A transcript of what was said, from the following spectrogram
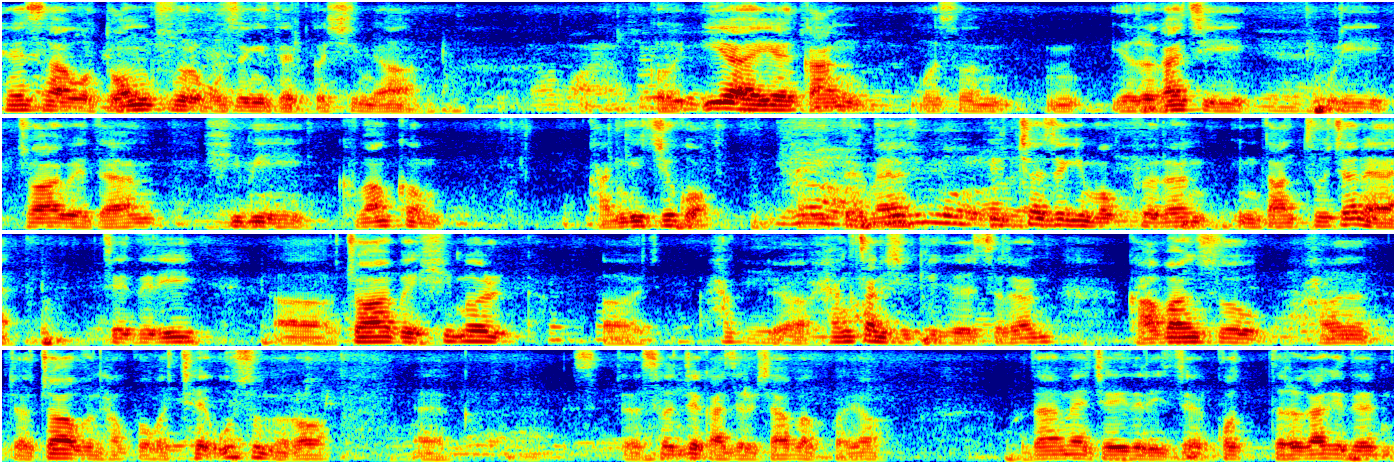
회사하고 동수로 구성이 될 것이며 그 이하에 간 무슨 음, 여러 가지 우리 조합에 대한 힘이 그만큼 강해지고 하기 때문에 일차적인 목표는 임단투 전에 저희들이 어, 조합의 힘을 어, 확, 어, 향상시키기 위해서는 가반수 하는 저 조합원 확보가 최우선으로 에, 저 선제 과제를 잡았고요. 그 다음에 저희들이 이제 곧 들어가게 된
